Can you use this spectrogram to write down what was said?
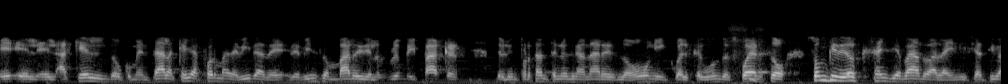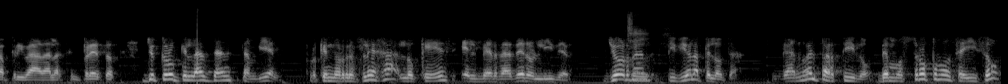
Eh, El, el- aquel documental, aquella forma de vida de, de Vince Lombardi, de los Green Bay Packers, de lo importante no es ganar, es lo único, el segundo esfuerzo, son videos que se han llevado a la iniciativa privada, a las empresas. Yo creo que Last Dance también, porque nos refleja lo que es el verdadero líder. Jordan Sí. pidió la pelota, ganó el partido, demostró cómo se hizo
